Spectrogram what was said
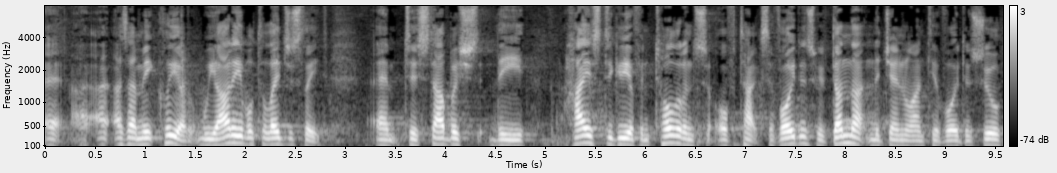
uh, as I make clear, we are able to legislate um, to establish the highest degree of intolerance of tax avoidance. We've done that in the General Anti-Avoidance Rule,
